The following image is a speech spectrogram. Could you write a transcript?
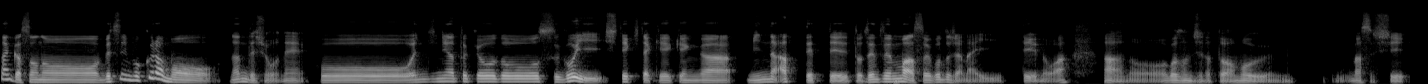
なんかその別に僕らもなんでしょうね、こうエンジニアと共同をすごいしてきた経験がみんなあってっていうと全然まあそういうことじゃないっていうのはあのご存知だとは思いますし、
